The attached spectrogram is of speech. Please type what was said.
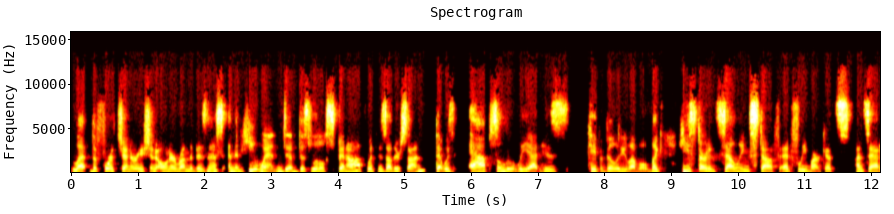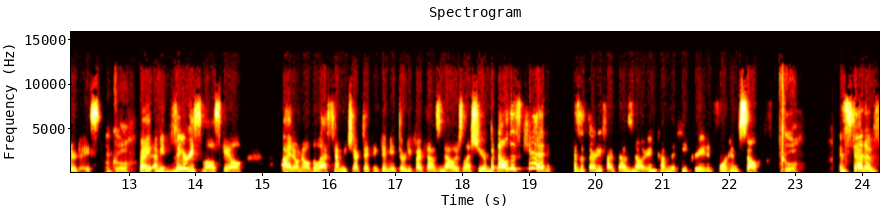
let the fourth generation owner run the business and then he went and did this little spin-off with his other son that was absolutely at his capability level. Like he started selling stuff at flea markets on Saturdays. Oh, cool. Right? I mean, very small scale. I don't know. The last time we checked, I think they made $35,000 last year. But now this kid has a $35,000 income that he created for himself. Cool. Instead of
